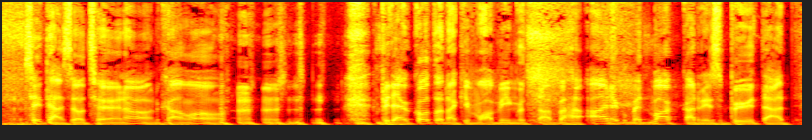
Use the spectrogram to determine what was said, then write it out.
Sitähän se on turn on, come on. Pitää kotonakin vaan vinkuttaa vähän. Aina kun menet makkariin, se pyytää, että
